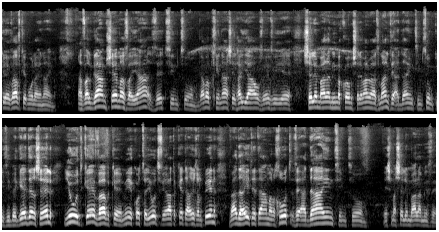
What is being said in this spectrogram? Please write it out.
כו' כ' מול העיניים. אבל גם שם הוויה זה צמצום. גם הבחינה של היה ויהיה, שלמעלה ממקום, שלמעלה מהזמן, זה עדיין צמצום, כי זה בגדר של י' כ' ו' כ', מקוץ הי', ספירת הקטע, אריך אלפין, ועד היית את המלכות, זה עדיין צמצום. יש מה שלמעלה מזה.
